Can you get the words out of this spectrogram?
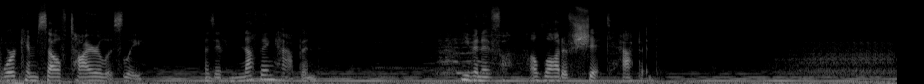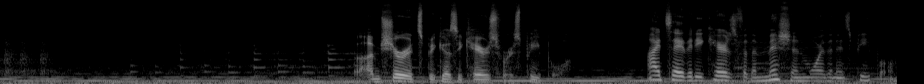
work himself tirelessly, as if nothing happened. Even if a lot of shit happened. I'm sure it's because he cares for his people. I'd say that he cares for the mission more than his people.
